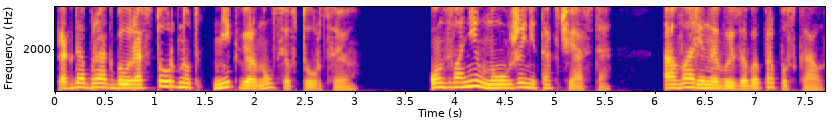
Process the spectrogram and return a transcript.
Когда брак был расторгнут, Ник вернулся в Турцию. Он звонил, но уже не так часто. Аварины вызовы пропускал.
